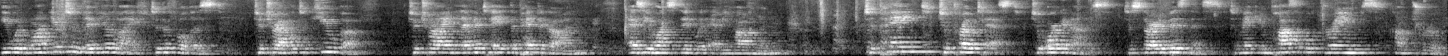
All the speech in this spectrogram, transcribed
He would want you to live your life to the fullest, to travel to Cuba, to try and levitate the Pentagon, as he once did with Abbie Hoffman, to paint, to protest, to organize, to start a business, to make impossible dreams come true.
